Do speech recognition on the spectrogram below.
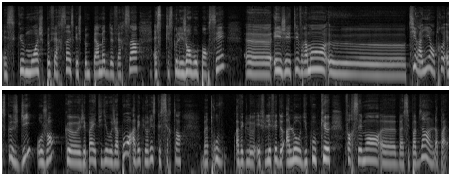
est-ce que moi je peux faire ça? Est-ce que je peux me permettre de faire ça? Est-ce qu'est-ce que les gens vont penser? Euh, Et j'ai été vraiment euh, tiraillée entre est-ce que je dis aux gens que j'ai pas étudié au Japon, avec le risque que certains bah, trouvent, avec le- l'effet de halo, du coup, que forcément, euh, bah, c'est pas bien, elle n'a pas,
